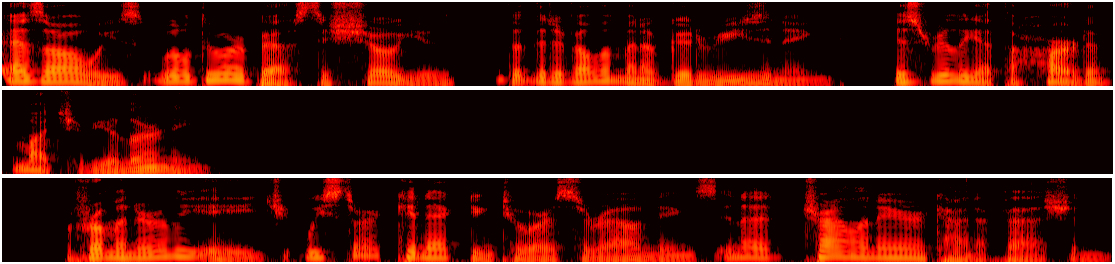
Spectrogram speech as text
As always, we'll do our best to show you that the development of good reasoning is really at the heart of much of your learning. From an early age, we start connecting to our surroundings in a trial and error kind of fashion.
